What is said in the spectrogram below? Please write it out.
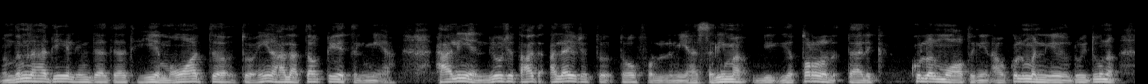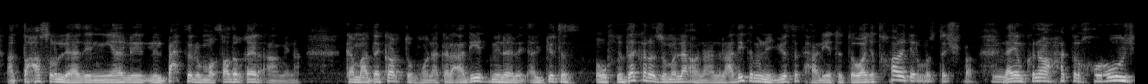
من ضمن هذه الإمدادات هي مواد تعين على تنقية المياه. حاليا يوجد عد... لا يوجد توفر للمياه. السليمة يضطر ذلك كل المواطنين أو كل من يريدون التحصل لهذه المياه للبحث عن مصادر غير آمنة. كما ذكرتم هناك العديد من الجثث أو ذكر زملائنا عن العديد من الجثث حاليا تتواجد خارج المستشفى، لا يمكنها حتى الخروج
